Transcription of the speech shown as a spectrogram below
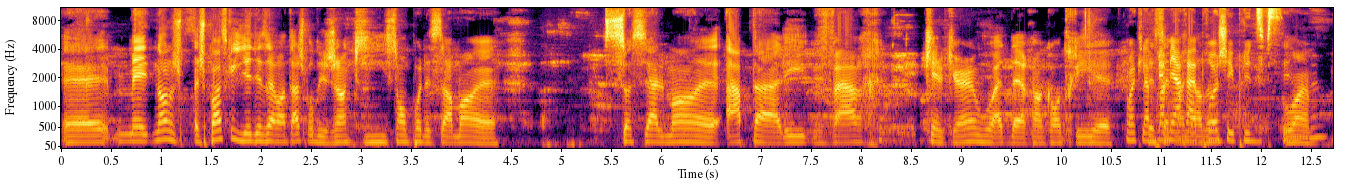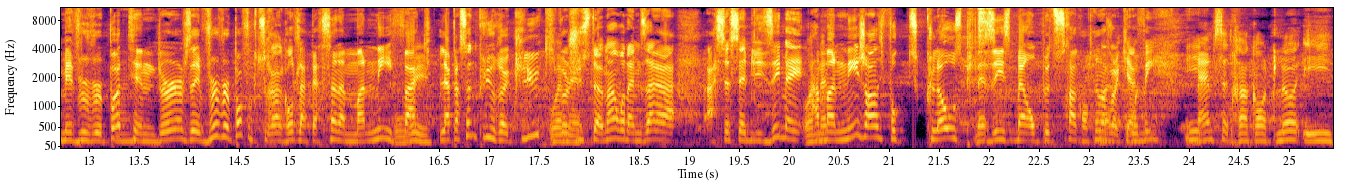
Mais non, je, je pense qu'il y a des avantages pour des gens qui sont pas nécessairement socialement euh, aptes à aller vers quelqu'un ou à de rencontrer. euh, Ouais, que la première approche est plus difficile. Ouais. Mais veux, veux pas Tinder, je veux, veux, pas, faut que tu rencontres la personne à un moment donné. Fait Oui. que la personne plus reclue qui Ouais, va mais- justement avoir de la misère à, à sociabiliser, mais Ouais, à un mais- moment donné, genre, il faut que tu closes puis tu dises, ben, on peut se rencontrer dans un Ouais, café? ouais. Et- Même cette rencontre-là est,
